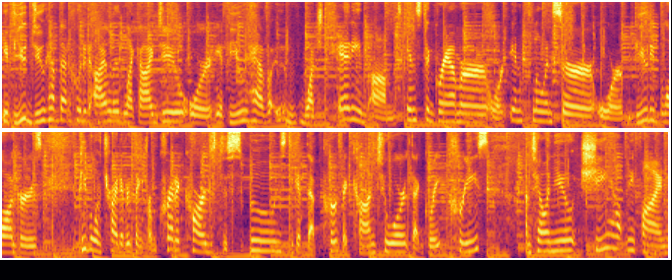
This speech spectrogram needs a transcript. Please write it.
If you do have that hooded eyelid like I do, or if you have watched any um, Instagrammer or influencer or beauty bloggers, people have tried everything from credit cards to spoons to get that perfect contour, that great crease. I'm telling you, she helped me find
